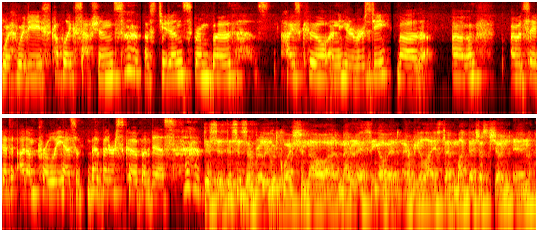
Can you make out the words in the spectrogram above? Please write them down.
with, with these couple exceptions of students from both high school and university. But um, I would say that Adam probably has a better scope of this. this is this is a really good question. Now, uh, now that I think of it, I realized that Magda just joined in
